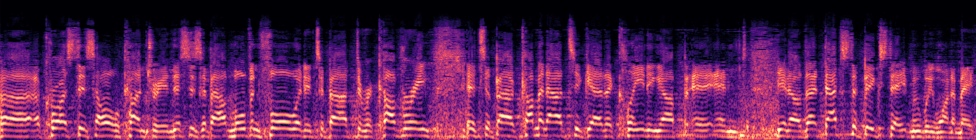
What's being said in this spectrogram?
uh, across this whole country. And this is about moving forward. It's about the recovery. It's about coming out together, cleaning up. And, and you know, that, that's the big statement we want to make.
